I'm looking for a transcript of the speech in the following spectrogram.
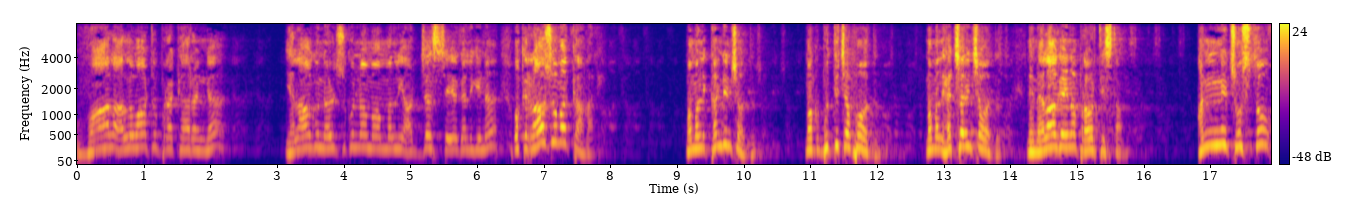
వాళ్ళ అలవాటు ప్రకారంగా ఎలాగూ నడుచుకున్నా మమ్మల్ని అడ్జస్ట్ చేయగలిగిన ఒక రాజు మాకు కావాలి. మమ్మల్ని ఖండించవద్దు. మాకు బుద్ధి చెప్పవద్దు. మమ్మల్ని హెచ్చరించవద్దు. మేము ఎలాగైనా ప్రవర్తిస్తాం. అన్ని చూస్తూ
